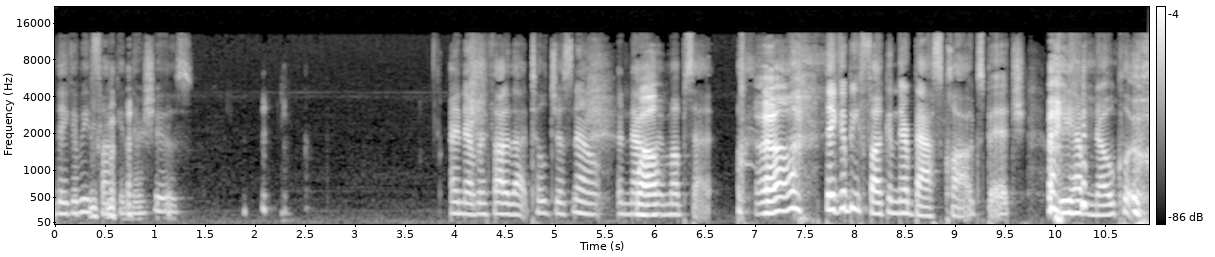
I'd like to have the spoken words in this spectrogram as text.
They could be fucking their shoes. I never thought of that till just now, and now Well- I'm upset. Well, They could be fucking their bass clogs, bitch. We have no clue.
